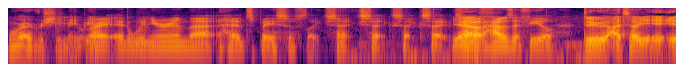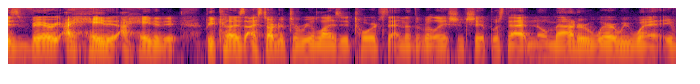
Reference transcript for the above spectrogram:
wherever she may be. Right, and when you're in that headspace of like sex, sex, sex, sex, Yeah. how, how does it feel? Dude, I tell you, it is very. I hate it. I hated it because I started to realize it towards the end of the relationship was that no matter where we went, if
